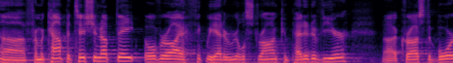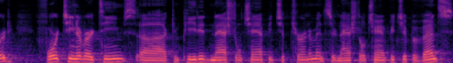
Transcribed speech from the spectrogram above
Uh, From a competition update, overall, I think we had a real strong competitive year uh, across the board. 14 of our teams uh, competed in national championship tournaments or national championship events.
